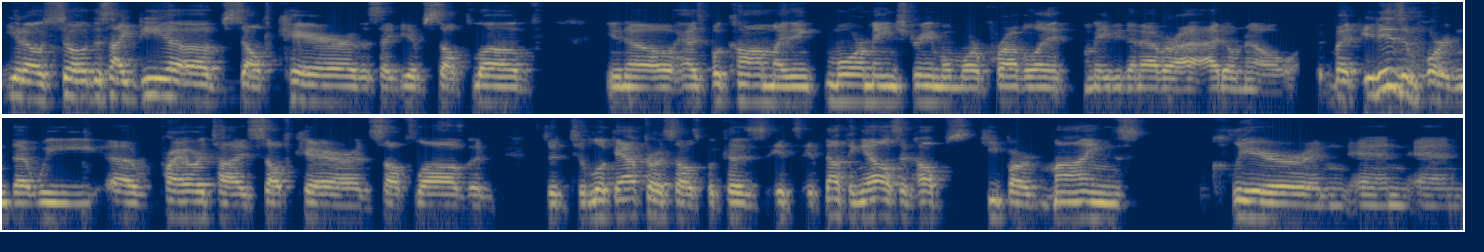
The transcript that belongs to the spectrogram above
You know, so this idea of self care, this idea of self love, you know, has become, I think, more mainstream or more prevalent maybe than ever. I, I don't know. But it is important that we uh, prioritize self care and self love and to, to look after ourselves because it's, if nothing else, it helps keep our minds clear and, and, and,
